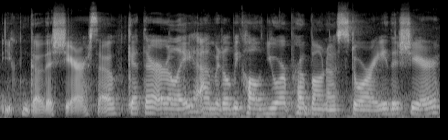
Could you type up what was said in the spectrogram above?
you can go this year. So get there early. Um, it'll be called Your Pro Bono Story this year.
